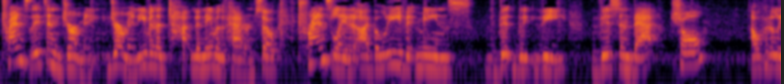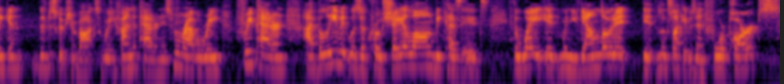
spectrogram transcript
trans it's in German German even the the name of the pattern. So translated I believe it means the the the this and that shawl. I'll put a link in the description box where you find the pattern. It's from Ravelry free pattern. I believe it was a crochet along because it's the way it when you download it it looks like it was in four parts.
